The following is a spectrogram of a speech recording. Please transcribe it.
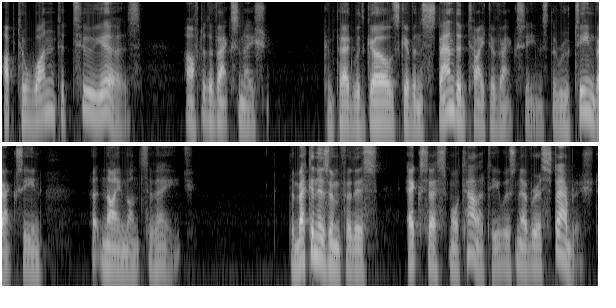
up to one to two years after the vaccination, compared with girls given standard titer vaccines, the routine vaccine, at nine months of age. The mechanism for this excess mortality was never established,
